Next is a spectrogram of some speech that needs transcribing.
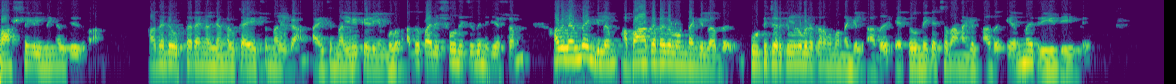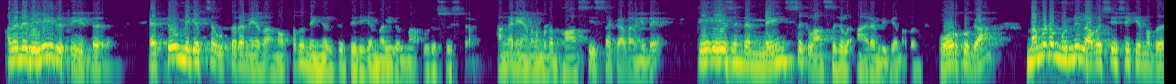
ഭാഷയിൽ നിങ്ങൾക്ക് അതിന്റെ ഉത്തരങ്ങൾ ഞങ്ങൾക്ക് അയച്ചു നൽകാം അയച്ചു നൽകി കഴിയുമ്പോൾ അത് പരിശോധിച്ചതിന് ശേഷം അതിൽ എന്തെങ്കിലും അപാകതകൾ ഉണ്ടെങ്കിൽ അത് കൂട്ടിച്ചേർക്കലുകൾ വരുത്തണമെന്നുണ്ടെങ്കിൽ അത് ഏറ്റവും മികച്ചതാണെങ്കിൽ അത് എന്ന രീതിയിൽ അതിനെ വിലയിരുത്തിയിട്ട് ഏറ്റവും മികച്ച ഉത്തരം ഏതാണോ അത് നിങ്ങൾക്ക് തിരികെ നൽകുന്ന ഒരു സിസ്റ്റം അങ്ങനെയാണ് നമ്മുടെ ഭാസീസ് അക്കാഡമിയുടെ കെ എസിന്റെ മെയിൻസ് ക്ലാസ്സുകൾ ആരംഭിക്കുന്നത്. ഓർക്കുക നമ്മുടെ മുന്നിൽ അവശേഷിക്കുന്നത്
